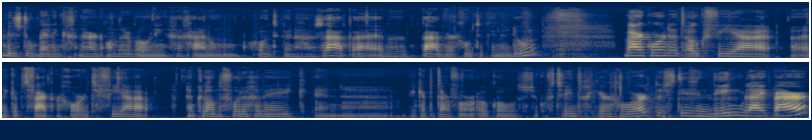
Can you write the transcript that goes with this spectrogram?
Dus toen ben ik naar een andere woning gegaan om gewoon te kunnen gaan slapen en mijn baan weer goed te kunnen doen. Maar ik hoorde het ook via, ik heb het vaker gehoord, via een klant vorige week. En uh, ik heb het daarvoor ook al een stuk of twintig keer gehoord. Dus het is een ding blijkbaar.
